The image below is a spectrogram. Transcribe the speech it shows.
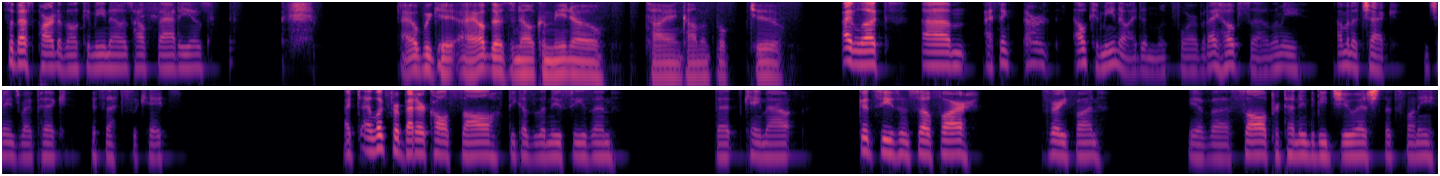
It's the best part of El Camino is how fat he is. I hope we get. I hope there's an El Camino tie-in comic book too. I looked. Um, I think or El Camino I didn't look for, but I hope so. Let me I'm gonna check and change my pick if that's the case. I I looked for Better Call Saul because of the new season that came out. Good season so far. It's very fun. We have uh, Saul pretending to be Jewish. That's funny.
